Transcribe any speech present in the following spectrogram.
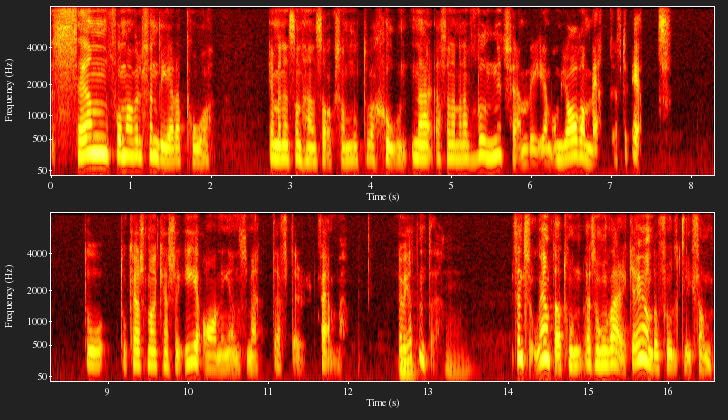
Sen får man väl fundera på jag menar, en sån här sak som motivation. När, alltså när man har vunnit fem VM, om jag var mätt efter ett, då, då kanske man kanske är aningen som mätt efter fem. Jag vet inte. Sen tror jag inte att hon, alltså hon verkar ju ändå fullt liksom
